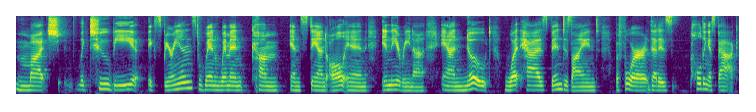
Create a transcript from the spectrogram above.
much like to be experienced when women come and stand all in in the arena and note what has been designed before that is holding us back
